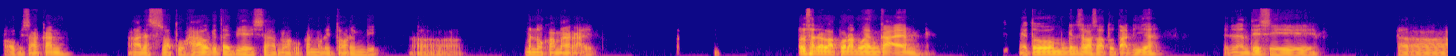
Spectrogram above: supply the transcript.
kalau misalkan ada sesuatu hal kita bisa melakukan monitoring di eh, menu kamera itu. Terus ada laporan UMKM. Itu mungkin salah satu tadi ya. Jadi nanti si eh,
